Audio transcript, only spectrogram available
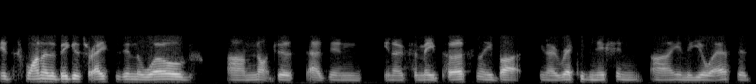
it's one of the biggest races in the world. Um, not just as in, you know, for me personally, but you know, recognition uh, in the US. It's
